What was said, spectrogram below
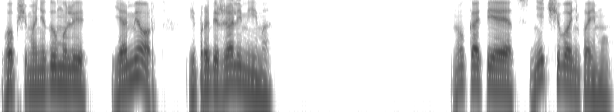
В общем, они думали, я мертв и пробежали мимо. Ну, капец, ничего не пойму.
